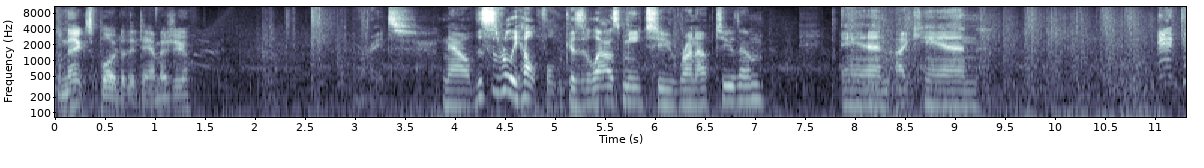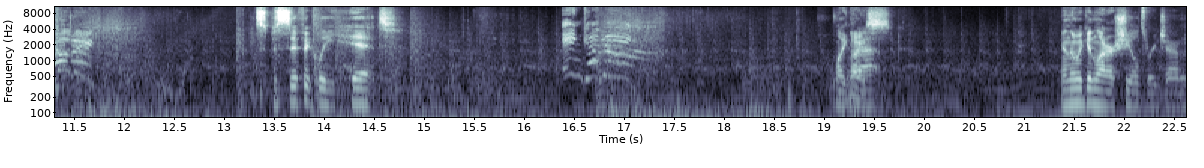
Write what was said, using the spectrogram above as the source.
When they explode, do they damage you? all right. Now this is really helpful because it allows me to run up to them, and I can specifically hit Incoming! Nice. like that, and then we can let our shields regen.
